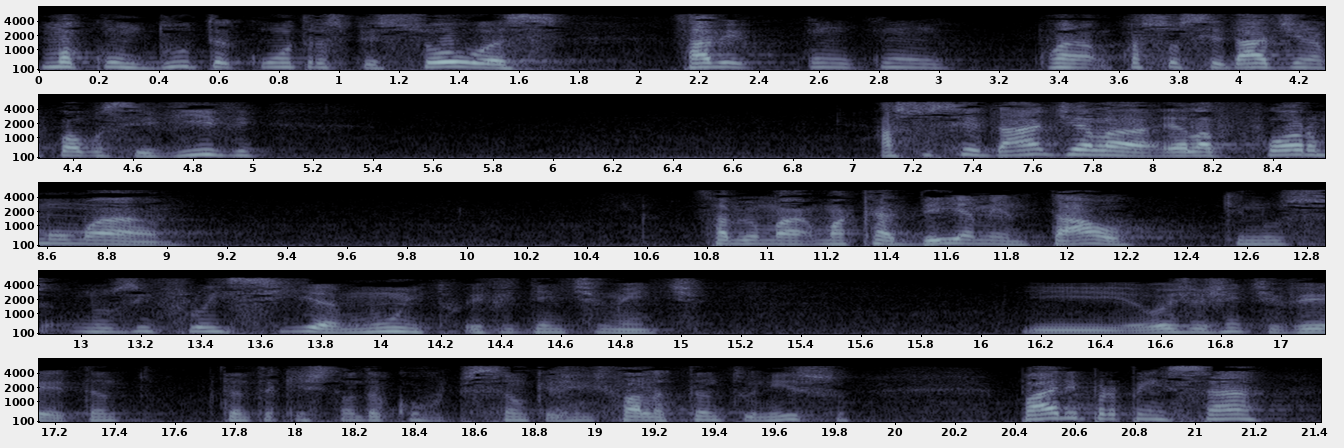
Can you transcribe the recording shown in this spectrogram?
uma conduta com outras pessoas, sabe, com, com, com, a, com a sociedade na qual você vive. A sociedade ela, ela forma uma, sabe, uma, uma cadeia mental que nos, nos influencia muito, evidentemente. E hoje a gente vê tanto, tanta questão da corrupção, que a gente fala tanto nisso. Pare para pensar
